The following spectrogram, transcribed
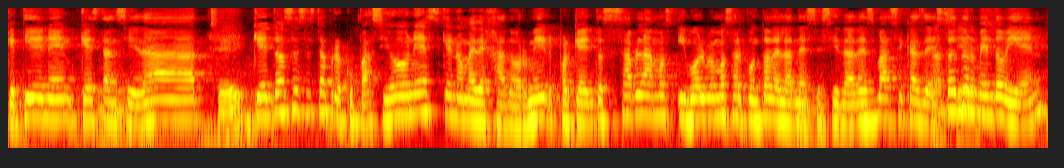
que tienen, que esta ansiedad, Sí. que entonces esta preocupación es que no me deja dormir, porque entonces hablamos y volvemos al punto de las necesidades básicas de estoy Así es. durmiendo bien,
